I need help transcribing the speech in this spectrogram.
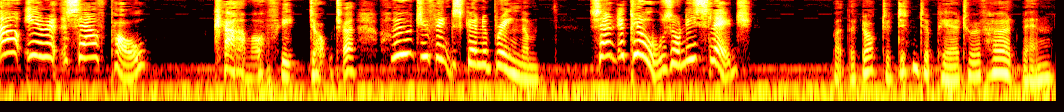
Out here at the South Pole? Come off it, Doctor. Who do you think's going to bring them? Santa Claus on his sledge? But the doctor didn't appear to have heard Ben.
